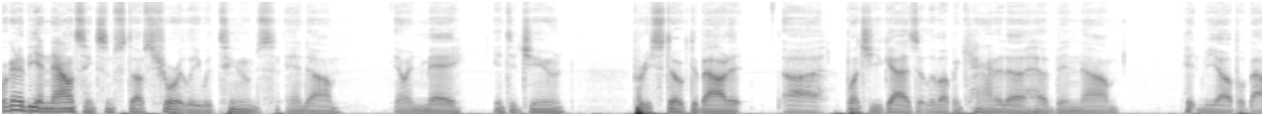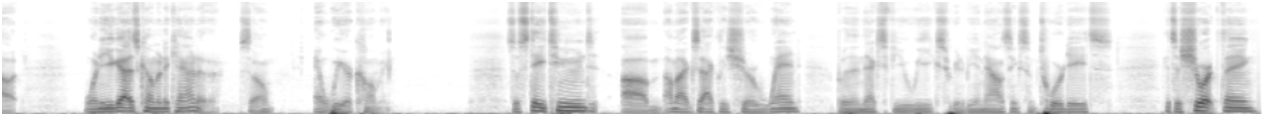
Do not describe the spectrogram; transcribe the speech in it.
we're going to be announcing some stuff shortly with Tombs, and um, you know in May into June pretty stoked about it. Uh, bunch of you guys that live up in Canada have been um, hitting me up about when are you guys coming to Canada? So, and we are coming. So stay tuned. Um, I'm not exactly sure when, but in the next few weeks, we're going to be announcing some tour dates. It's a short thing,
